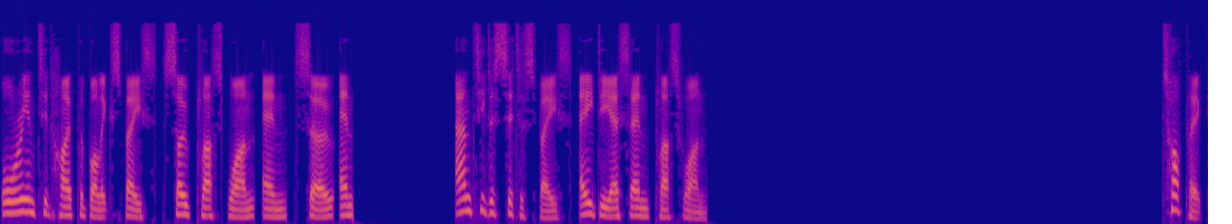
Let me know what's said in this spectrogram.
Oriented hyperbolic space SO plus 1 n SO n. Anti-de Sitter space ADSN plus 1 Topic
